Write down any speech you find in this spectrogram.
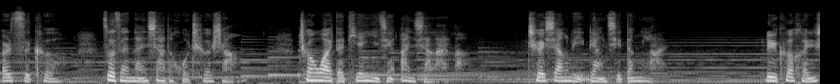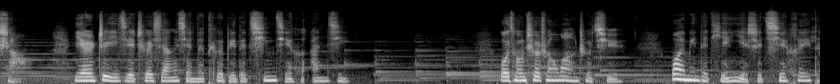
而此刻，坐在南下的火车上，窗外的天已经暗下来了，车厢里亮起灯来，旅客很少，因而这一节车厢显得特别的清洁和安静。我从车窗望出去，外面的田也是漆黑的，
